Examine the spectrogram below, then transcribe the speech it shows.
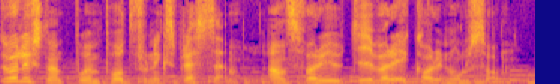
Du har lyssnat på en podd från Expressen. Ansvarig utgivare är Karin Olsson.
